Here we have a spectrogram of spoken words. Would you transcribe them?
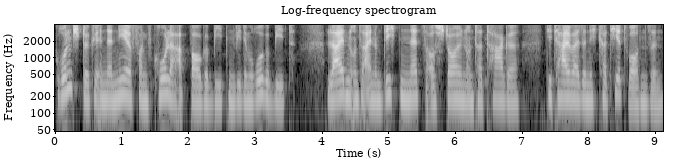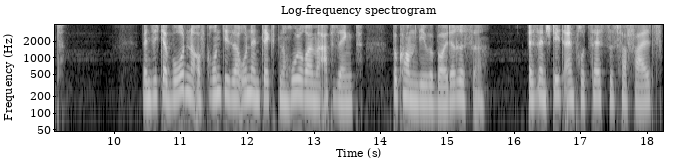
Grundstücke in der Nähe von Kohleabbaugebieten wie dem Ruhrgebiet leiden unter einem dichten Netz aus Stollen unter Tage, die teilweise nicht kartiert worden sind. Wenn sich der Boden aufgrund dieser unentdeckten Hohlräume absenkt, bekommen die Gebäude Risse. Es entsteht ein Prozess des Verfalls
